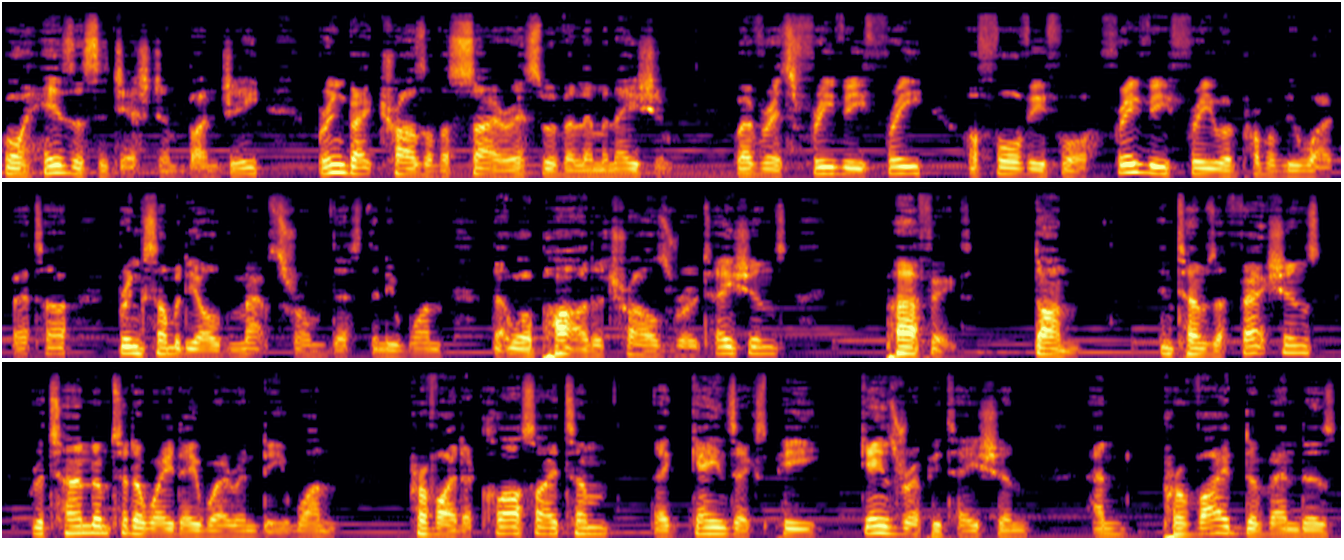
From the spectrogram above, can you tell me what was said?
Well, here's a suggestion, Bungie. Bring back Trials of Osiris with elimination, whether it's 3v3 or 4v4. 3v3 would probably work better. Bring some of the old maps from Destiny 1 that were part of the Trials rotations. Perfect. Done. In terms of factions, return them to the way they were in D1. Provide a class item that gains XP, gains reputation, and provide the vendors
